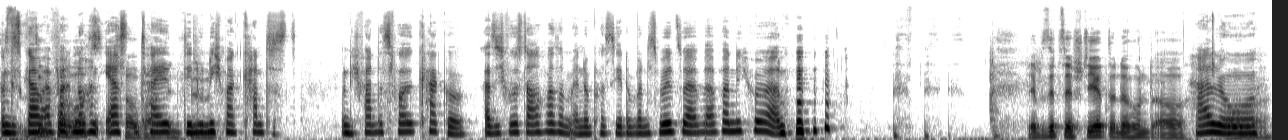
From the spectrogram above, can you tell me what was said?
Und es gab einfach noch einen ersten Teil, den den du Film. nicht mal kanntest. Und ich fand das voll kacke. Also ich wusste auch, was am Ende passiert, aber das willst du einfach nicht hören. Der Besitzer stirbt und der Hund auch. Hallo. Over.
